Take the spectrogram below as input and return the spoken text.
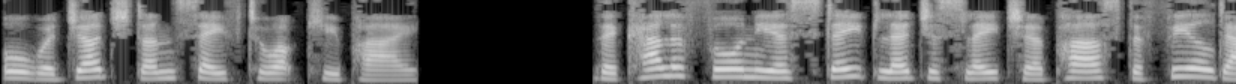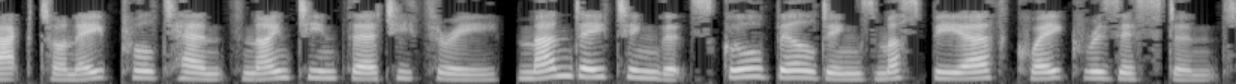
or were judged unsafe to occupy. The California state legislature passed the Field Act on April 10, 1933, mandating that school buildings must be earthquake resistant.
